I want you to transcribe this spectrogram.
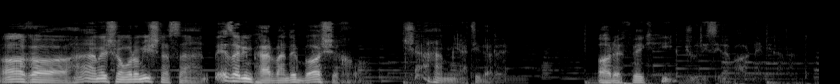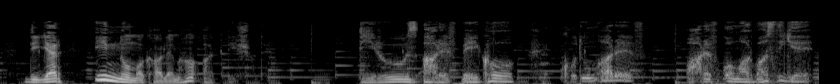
آقا همه شما رو می‌شناسن. بذارین پرونده باشه خب. چه اهمیتی داره؟ بیگ هیچ جوری زیر بار نمی رود. دیگر این نوع مکالمه ها عادی شده. دیروز عارف بیگو کدوم عارف؟ عارف قمارباز دیگه.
